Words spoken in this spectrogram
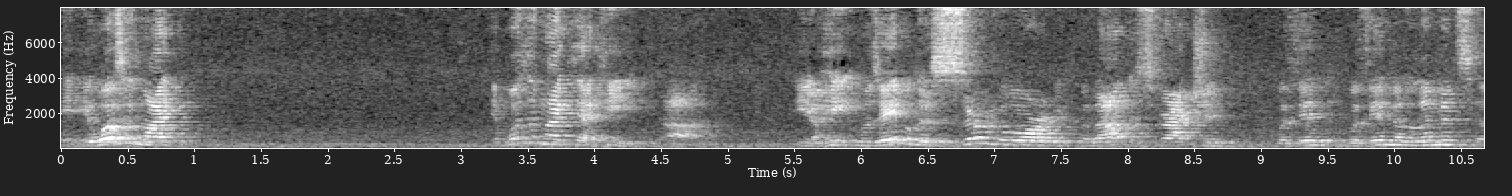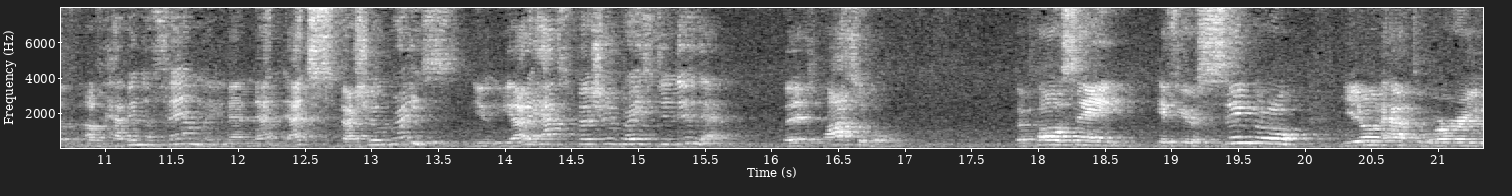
it, it wasn't like it wasn't like that he, uh, you know, he was able to serve the Lord without distraction within within the limits of, of having a family. And that, that, that's special grace. You, you got to have special grace to do that. But it's possible. But Paul's saying, if you're single, you don't have to worry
